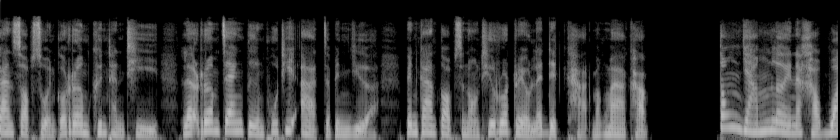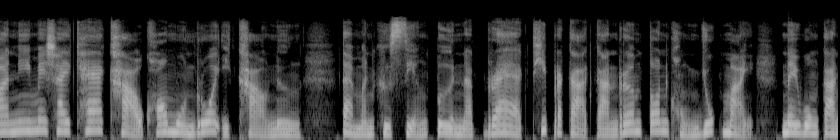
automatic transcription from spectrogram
การสอบสวนก็เริ่มขึ้นทันที และเริ่มแจ้งเตือนผู้ที่อาจจะเป็นเหยื่อ เป็นการตอบสนองที่รวดเร็วและเด็ดขาดมาก ๆ ครับ ต้องย้ำเลยนะครับว่านี่ไม่ใช่แค่ข่าวข้อมูลรั่วอีกข่าวหนึ่ง แต่มันคือเสียงปืนนัดแรกที่ประกาศการเริ่มต้นของยุคใหม่ ในวงการ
